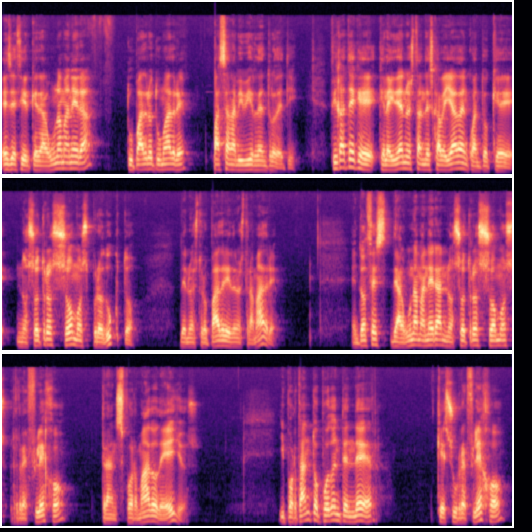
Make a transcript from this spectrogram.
Es decir, que de alguna manera tu padre o tu madre pasan a vivir dentro de ti. Fíjate que, la idea no es tan descabellada en cuanto que nosotros somos producto de nuestro padre y de nuestra madre. Entonces, de alguna manera, nosotros somos reflejo transformado de ellos. Y por tanto, puedo entender que su reflejo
